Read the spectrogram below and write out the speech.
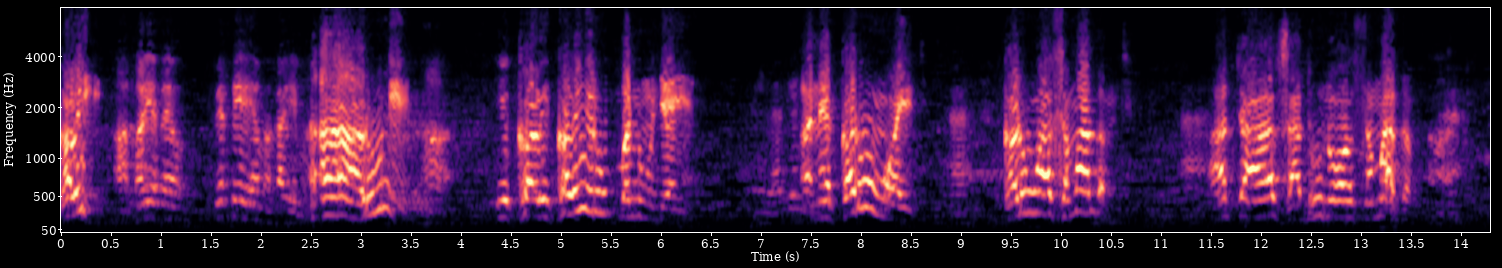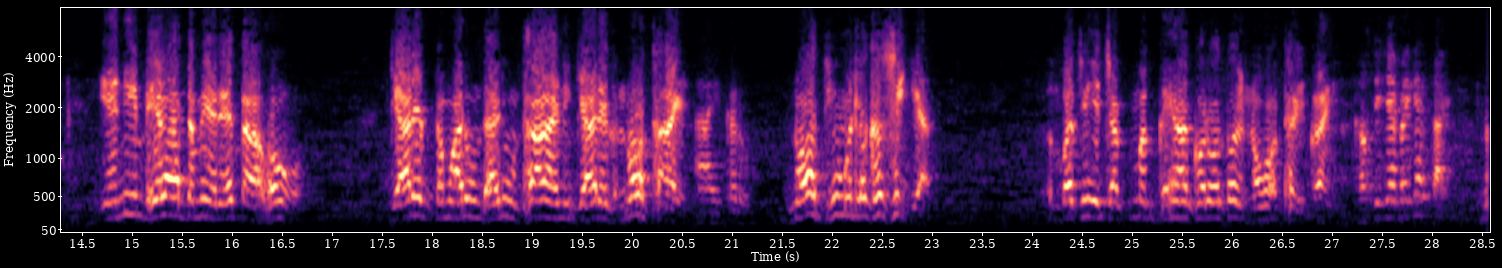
કવિ? એ રૂપ બનવું જોઈએ. અને કડવું હોય છે. કડવું આ સમાગમ છે. આચા સાધુ નો સમાગમ. એની ભેળા તમે રહેતા હો. ક્યારેક તમારું ધાર્યું થાય અને ક્યારેક ન થાય. કરું એ ન થયું એટલે ખસી ગયા. પછી ચકમક ગયા કરો તો ન થઈ કઈ. ખસી જાય ન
